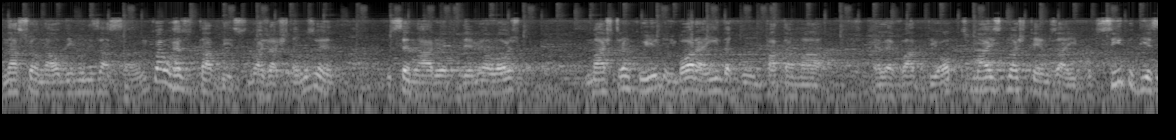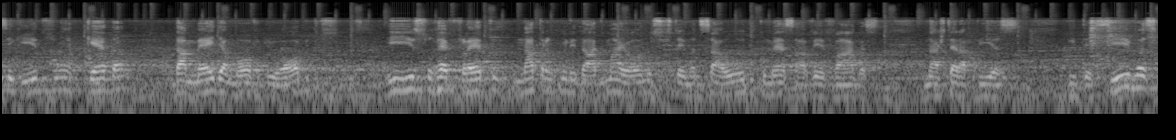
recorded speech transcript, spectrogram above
Nacional de Imunização. E qual é o resultado disso? Nós já estamos vendo o cenário epidemiológico mais tranquilo, embora ainda com um patamar elevado de óbitos, mas nós temos aí por cinco dias seguidos uma queda da média móvel de óbitos e isso reflete na tranquilidade maior no sistema de saúde, começa a haver vagas nas terapias intensivas,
